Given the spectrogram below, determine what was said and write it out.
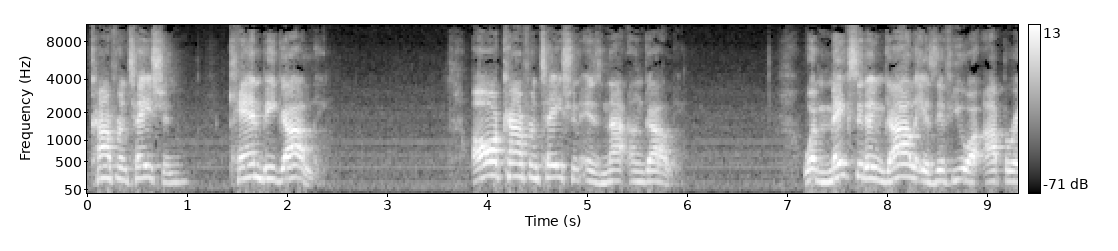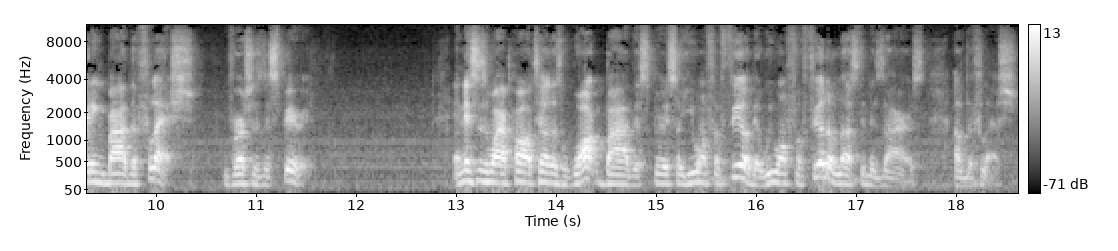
Confrontation can be godly. All confrontation is not ungodly. What makes it ungodly is if you are operating by the flesh versus the spirit. And this is why Paul tells us walk by the spirit so you won't fulfill that. We won't fulfill the lust and desires of the flesh.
